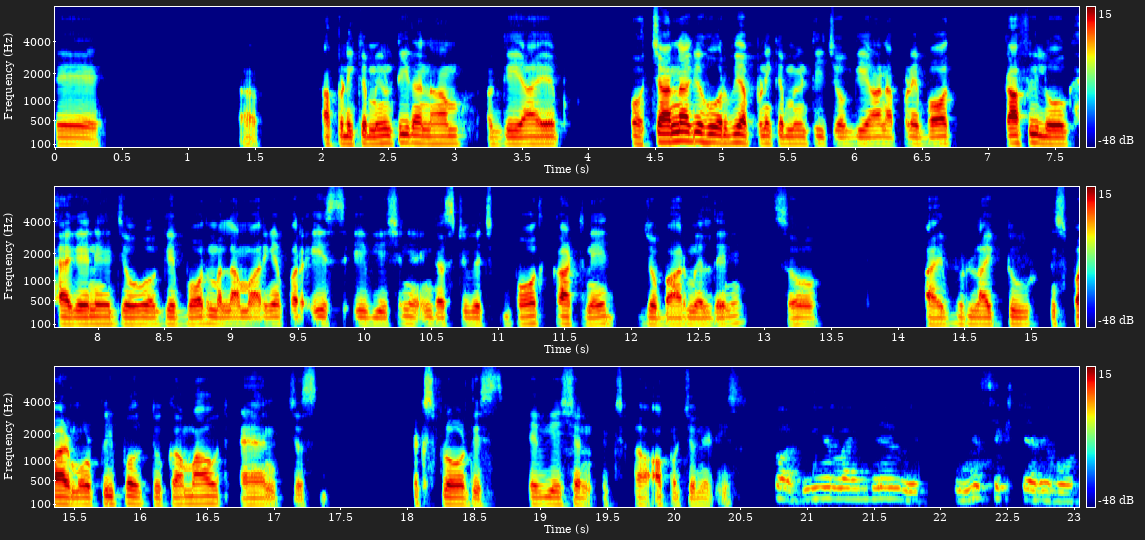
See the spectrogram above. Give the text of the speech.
ਤੇ ਆਪਣੀ ਕਮਿਊਨਿਟੀ ਦਾ ਨਾਮ ਅੱਗੇ ਆਏ ਉਹ ਪਹੁੰਚਾਣਾ ਕਿ ਹੋਰ ਵੀ ਆਪਣੀ ਕਮਿਊਨਿਟੀ 'ਚੋਂ ਅੱਗੇ ਆਣ ਆਪਣੇ ਬਹੁਤ ਕਾਫੀ ਲੋਕ ਹੈਗੇ ਨੇ ਜੋ ਅੱਗੇ ਬਹੁਤ ਮੱਲਾਂ ਮਾਰੀਆਂ ਪਰ ਇਸ ਏਵੀਏਸ਼ਨ ਇੰਡਸਟਰੀ ਵਿੱਚ ਬਹੁਤ ਘੱਟ ਨੇ ਜੋ ਬਾਹਰ ਮਿਲਦੇ ਨੇ। So I would like to inspire more people to come out and just explore this aviation uh, opportunities. ਤੁਹਾਡੀ 에ਅਰਲਾਈਨ ਦੇ ਵਿੱਚ ਕਿੰਨੇ ਸਿੱਖ ਚਿਹਰੇ ਹੋਰ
